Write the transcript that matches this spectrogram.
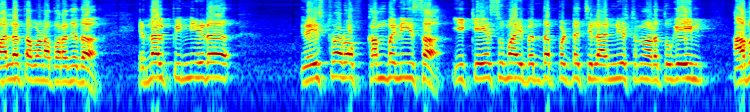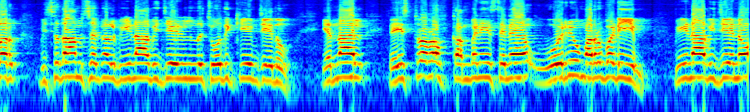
പലതവണ പറഞ്ഞത്. എന്നാൽ പിന്നീട് രജിസ്ട്രാർ ഓഫ് കമ്പനീസ് ഈ കേസുമായി ബന്ധപ്പെട്ട് ചില അന്വേഷണം നടത്തുകയും അവർ വിശദാംശങ്ങൾ വീണ വിജയനിൽ നിന്ന് ചോദിക്കുകയും ചെയ്തു. എന്നാൽ രജിസ്ട്രാർ ഓഫ് കമ്പനീസിന് ഒരു മറുപടിയും വീണ വിജയനോ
